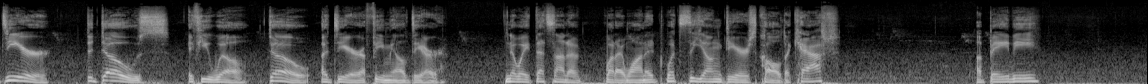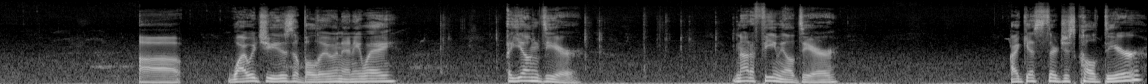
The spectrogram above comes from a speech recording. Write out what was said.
deer, the does, if you will. Doe, a deer, a female deer. No, wait, that's not a what I wanted. What's the young deer's called? A calf? A baby? Uh, why would you use a balloon anyway? A young deer. Not a female deer. I guess they're just called deer?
